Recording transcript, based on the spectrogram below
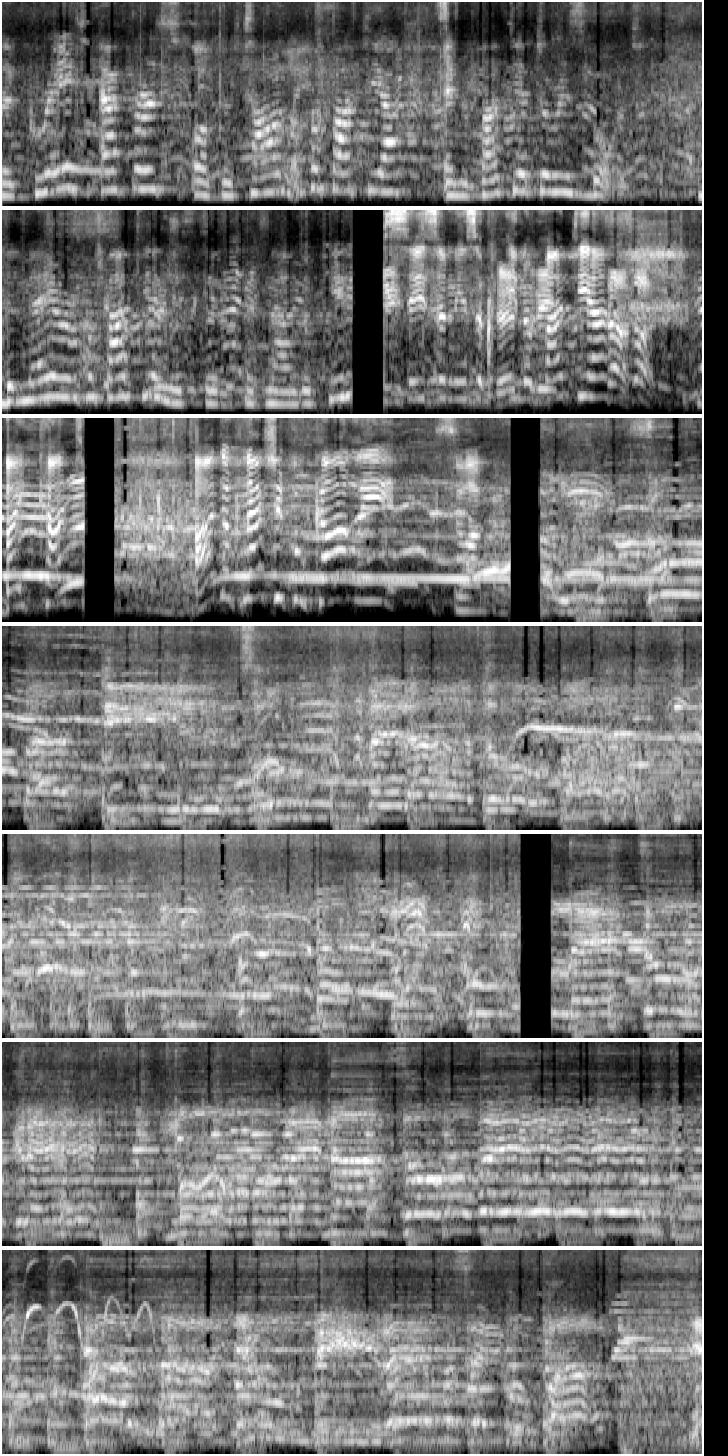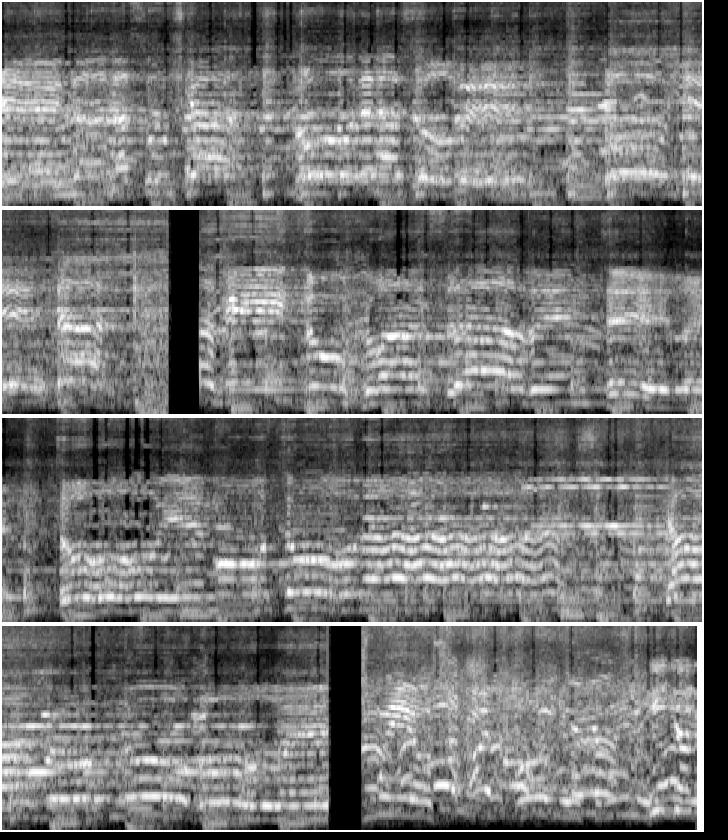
the great efforts of the town of Apatia and Apatia Tourist Board. The mayor of Apatia, Mr. Fernando Kiri. Season is of Apatia by Kat. A dok naši kukali, svaka. Sučka, more nas zove, to je dan. Viduh vas zdravem tele, to je moto naš. Kako mnogo le... I dok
